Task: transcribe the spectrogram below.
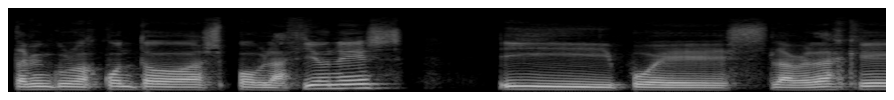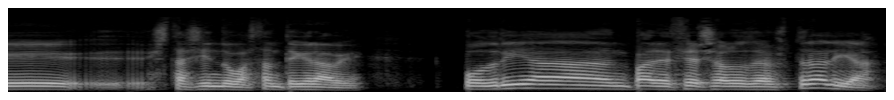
también con unas cuantas poblaciones y pues la verdad es que está siendo bastante grave. ¿Podrían parecerse a los de Australia?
